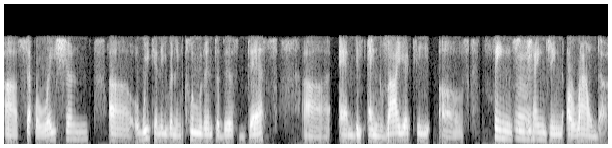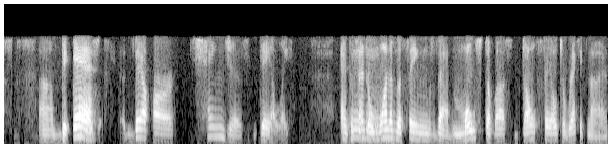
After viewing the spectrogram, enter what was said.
uh, separation. Uh, we can even include into this death uh, and the anxiety of things mm. changing around us uh, because yes. there are changes daily. And Cassandra, mm-hmm. one of the things that most of us don't fail to recognize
